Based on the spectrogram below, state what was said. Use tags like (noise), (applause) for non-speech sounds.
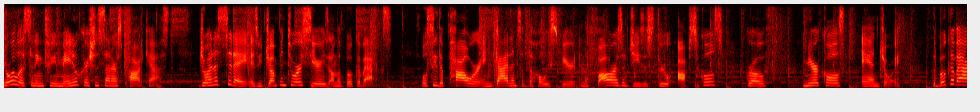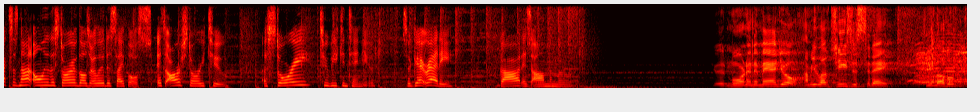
You're listening to Emmanuel Christian Center's podcast. Join us today as we jump into our series on the book of Acts. We'll see the power and guidance of the Holy Spirit and the followers of Jesus through obstacles, growth, miracles, and joy. The book of Acts is not only the story of those early disciples, it's our story too. A story to be continued. So get ready. God is on the move. Good morning, Emmanuel. How many love Jesus today? You love him?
